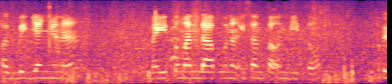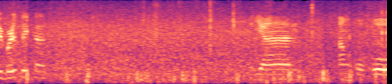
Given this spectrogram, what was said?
Pagbigyan nyo na. May tumanda po ng isang taon dito. Happy birthday, Kat. Ayan. Ang kuko.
